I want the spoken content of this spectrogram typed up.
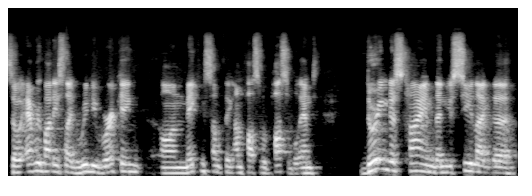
So everybody's like really working on making something impossible possible, and during this time then you see like the,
